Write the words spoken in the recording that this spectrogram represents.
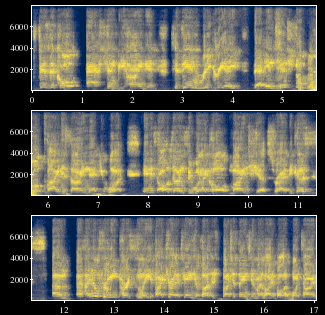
physical action behind it to then recreate that intentional mm-hmm. world by design that you want. And it's all done through what I call mind shifts, right? Because um, I know for me personally, if I try to change a bunch, bunch of things in my life all at one time,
